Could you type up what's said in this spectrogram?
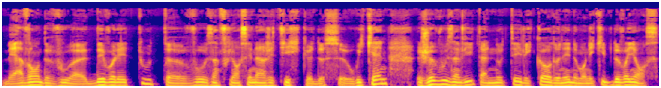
Mais avant de vous euh, dévoiler toutes vos influences énergétiques de ce week-end, je vous invite à noter les coordonnées de mon équipe de voyance.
